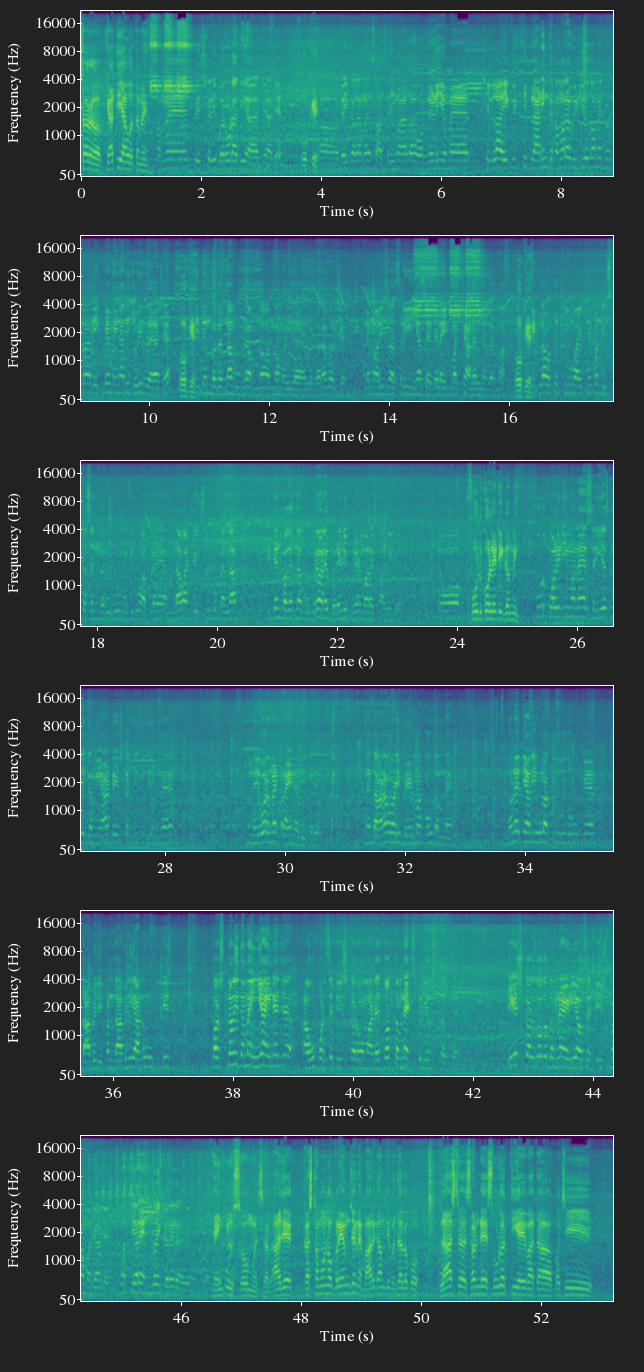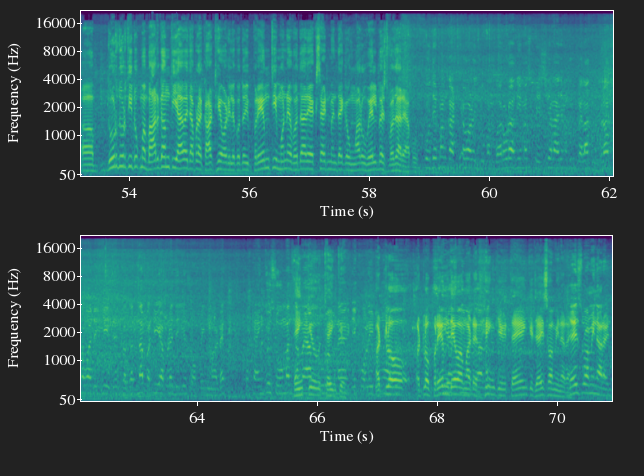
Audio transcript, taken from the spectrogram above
Sir ક્યાંથી આવો તમે? અમે સ્પેશિયલી બરોડાથી આવ્યા છે આજે. ઓકે. ગઈકાલે અમે સાસરીમાં આવ્યા હતા. ઓલરેડી અમે છેલ્લા એક વીકથી પ્લાનિંગ તમારા વીડિયો તો અમે જેટલા એક બે મહિનાથી જોઈ રહ્યા છે. ઓકે. જીતેન ભગતના ઘૂઘરા અમદાવાદમાં મળી રહ્યા છે. બરાબર છે. અને મારી સાસરી અહીંયા સેટેલાઇટમાં છે આનંદનગરમાં. ઓકે. કેટલા વખતથી હું વાઈફને પણ ડિસ્કશન કરું છું. મેં કીધું આપણે અમદાવાદ જઈશું તો પહેલાં જીતેન ભગતના ઘૂઘરા અને ભરેલી બ્રેડ મારે ખાવી છે. તો ફૂડ ક્વોલિટી ગમી? ફૂડ ક્વોલિટી મને સિરિયસલી ગમી. આ ટેસ્ટ હજી સુધી અમને નેવર મેં ટ્રાય નથી કર્યો. અને દાણાવાળી બ્રેડમાં કહું તમને, મને ત્યાંથી એવું લાગતું હતું કે દાબેલી, પણ દાબેલી આનું ટેસ્ટ પર્સનલી તમે અહીંયા આવીને જ આવવું પડશે ટેસ્ટ કરવા માટે, તો જ તમને એક્સપિરિયન્સ થશે. ટેસ્ટ કરશો તો તમને આઈડિયા આવશે ટેસ્ટમાં મજા છે. હું અત્યારે એન્જોય કરી રહ્યો છું. Thank you so much sir આજે કસ્ટમરનો પ્રેમ છે ને, બહારગામથી બધા લોકો લાસ્ટ સન્ડે સુરતથી આવ્યા હતા, પછી દૂર દૂરથી ટૂંકમાં બારગામથી આવે છે આપણા કાઠિયાવાડી લોકો. તો એ પ્રેમથી મને વધારે એક્સાઇટમેન્ટ થાય કે હું મારું વેલ બેસ્ટ વધારે આપું. પોતે પણ કાઠિયાવાડી છું પણ બરોડાથી અમે સ્પેશિયલ આજે મેં પહેલાં ઘૂઘરા ખાવા જઈએ છીએ લગ્નના પછી આપણે જઈએ શોપિંગ માટે. તો thank you so much thank you thank you આટલો આટલો પ્રેમ દેવા માટે થેન્ક યુ થેન્ક યુ જય સ્વામિનારાયણ. જય સ્વામિનારાયણ.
